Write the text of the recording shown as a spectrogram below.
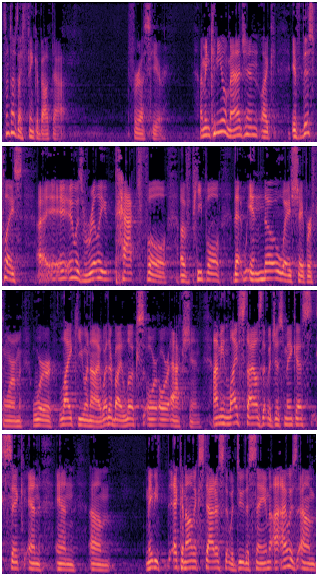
Sometimes I think about that for us here. I mean, can you imagine, like, if this place, uh, it, it, was really packed full of people that in no way, shape, or form were like you and I, whether by looks or, or action. I mean, lifestyles that would just make us sick and, and, um, maybe economic status that would do the same. I, I was um,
